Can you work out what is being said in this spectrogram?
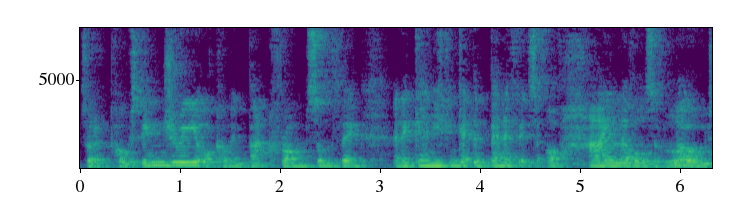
sort of post-injury or coming back from something. And again, you can get the benefits of high levels of load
